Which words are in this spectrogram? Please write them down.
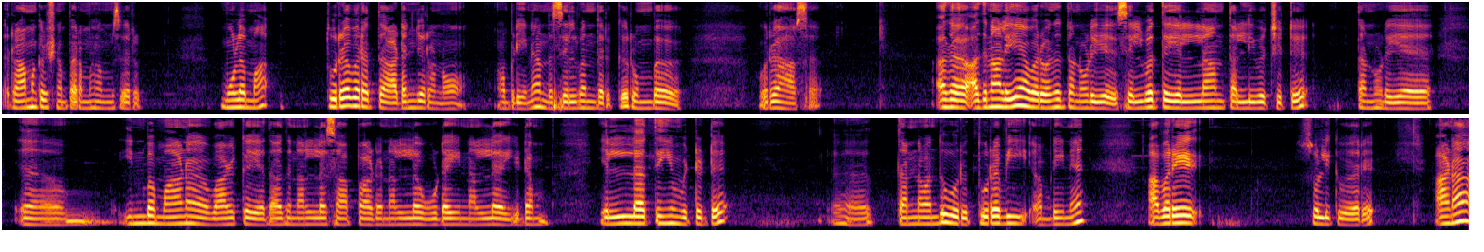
ராமகிருஷ்ண பரமஹம்சர் மூலமாக துறவரத்தை அடைஞ்சிடணும் அப்படின்னு அந்த செல்வந்தருக்கு ரொம்ப ஒரு ஆசை. அதை அதனாலேயே அவர் வந்து தன்னுடைய செல்வத்தை எல்லாம் தள்ளி வச்சுட்டு தன்னுடைய இன்பமான வாழ்க்கை அதாவது நல்ல சாப்பாடு நல்ல உடை நல்ல இடம் எல்லாத்தையும் விட்டுட்டு தன்னை வந்து ஒரு துறவி அப்படின்னு அவரே சொல்லிக்குவார். ஆனால்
